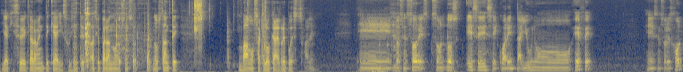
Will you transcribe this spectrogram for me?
y aquí se ve claramente que hay suficiente espacio para un nuevo sensor. No obstante, vamos a colocar el repuesto. Eh, los sensores son los SS41F, eh, sensores Hall,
